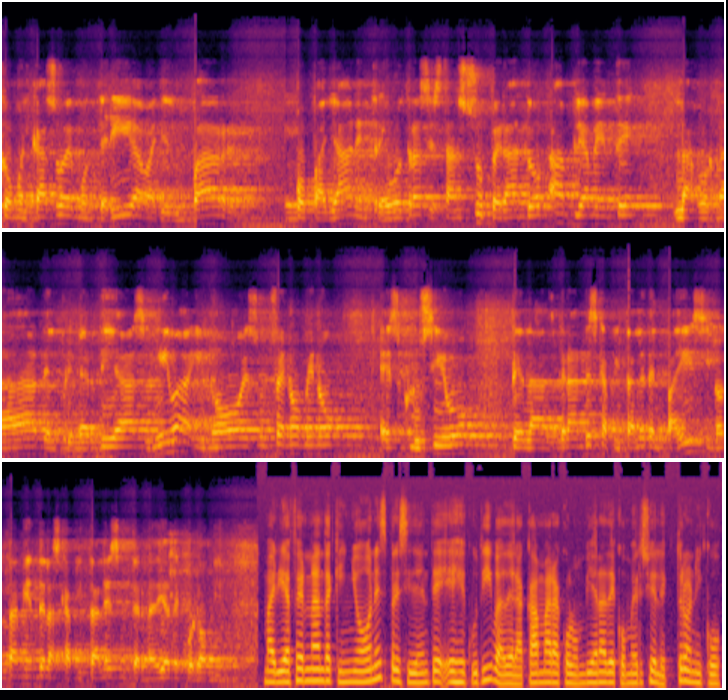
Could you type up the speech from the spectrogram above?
como el caso de Montería, Valledupar, Popayán, entre otras, están superando ampliamente la jornada del primer día sin IVA y no es un fenómeno exclusivo de las grandes capitales del país, sino también de las capitales intermedias de Colombia. María Fernanda Quiñones, presidente ejecutiva de la Cámara Colombiana de Comercio Electrónico,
